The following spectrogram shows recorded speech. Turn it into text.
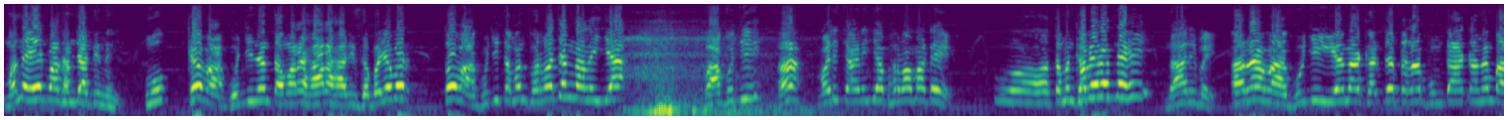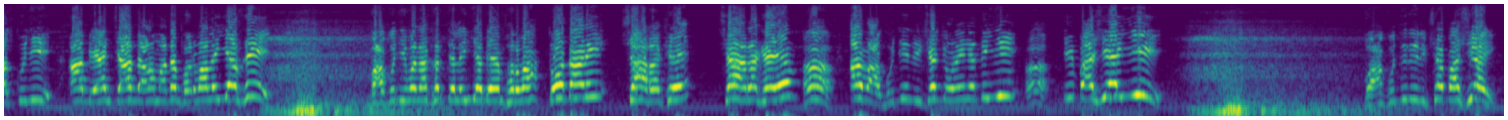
મને એક વાત સમજાતી નહીં. હું? કે વાઘુજી ને તમારે હારા હારી છે બરાબર? તો વાઘુજી તમને ફરવા ચમ ના લઈ ગયા? બાગુજી હા? વળી ચાણી ગયા ફરવા માટે? તમને ખબર જ નહીં? ના ભાઈ. અરે વાઘુજી એના ખર્ચે પેલા ફૂમતા આકાને બાસ્કુજી આ બેન ચાર દાડા માટે ફરવા લઈ ગયા છે. બાગુજી બધા ખર્ચે લઈ ગયા બેન ફરવા? તો તાણી? શા રાખે? શા રાખે એમ? હા. આ વાઘુજી રિક્ષા ચોરી નથી ગઈ હા. એ પાછી આવી ગઈ વાઘુજીની રિક્ષા પાછી આવી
